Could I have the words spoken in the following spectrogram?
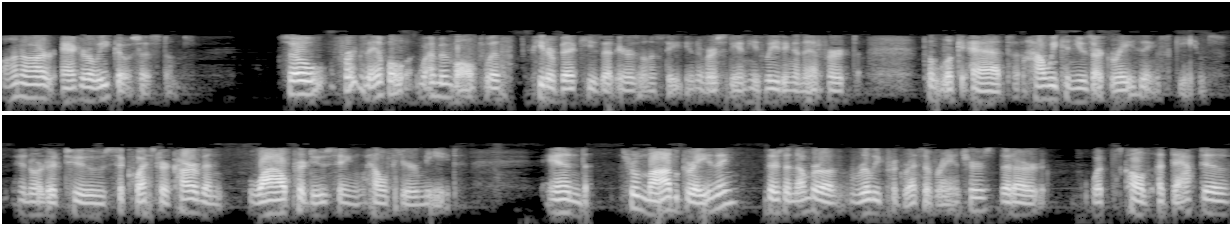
on our agroecosystems. So, for example, I'm involved with Peter Byck. He's at Arizona State University, and he's leading an effort to look at how we can use our grazing schemes in order to sequester carbon while producing healthier meat. And through mob grazing, there's a number of really progressive ranchers that are what's called adaptive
